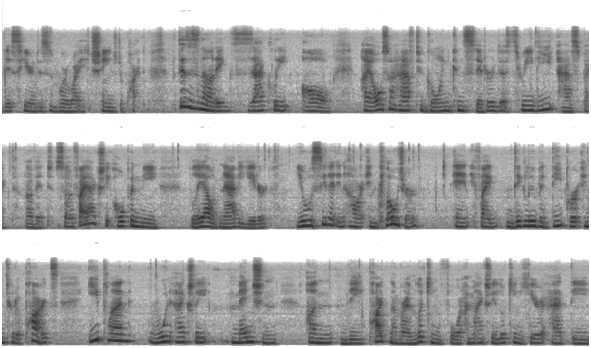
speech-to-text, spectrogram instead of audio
this here this is where I changed the part. But this is not exactly all I also have to go and consider the 3D aspect of it. So if I actually open the layout navigator, you will see that in our enclosure, and if I dig a little bit deeper into the parts, ePlan would actually mention on the part number I'm looking for, I'm actually looking here at the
